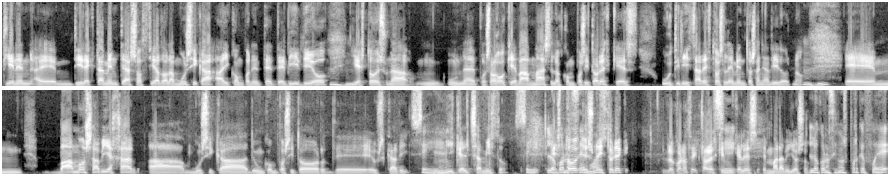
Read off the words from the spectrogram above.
tienen directamente asociado a la música, hay componentes de vídeo y esto es una, pues algo que va más en los compositores, que es utilizar estos elementos añadidos, ¿no? vamos a viajar a música de un compositor de Euskadi, Miquel Chamizo. Sí, lo Esto es una historia que lo conoce, claro, es que Miquel es, maravilloso. Lo conocimos porque fue,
